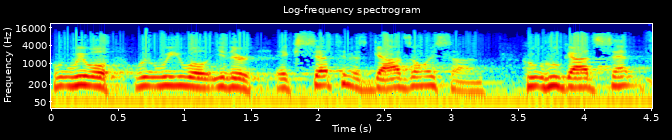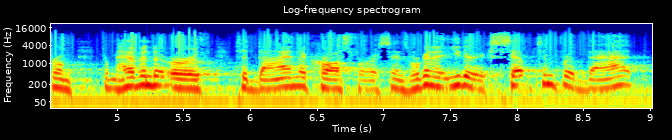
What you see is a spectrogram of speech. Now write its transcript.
we will, we, we will either accept him as God's only Son, who, who God sent from, from heaven to earth to die on the cross for our sins. We're going to either accept him for that.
